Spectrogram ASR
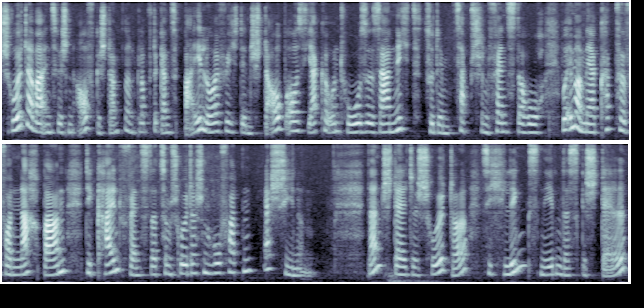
Schröter war inzwischen aufgestanden und klopfte ganz beiläufig den Staub aus Jacke und Hose, sah nicht zu dem Zapschen Fenster hoch, wo immer mehr Köpfe von Nachbarn, die kein Fenster zum Schröterschen Hof hatten, erschienen. Dann stellte Schröter sich links neben das Gestell,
